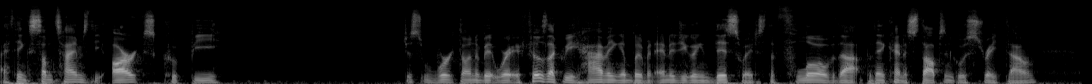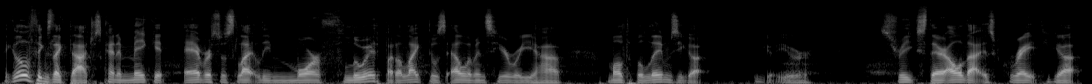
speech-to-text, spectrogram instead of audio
I think sometimes the arcs could be just worked on a bit where it feels like we're having a bit of an energy going this way, just the flow of that, but then it kind of stops and goes straight down. Like little things like that, just kind of make it ever so slightly more fluid. But I like those elements here where you have multiple limbs. You got you got your streaks there. All that is great. You got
